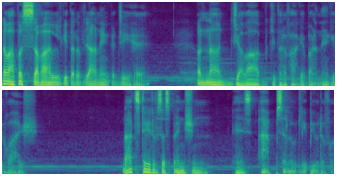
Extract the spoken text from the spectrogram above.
न वापस सवाल की तरफ़ जाने का जी है और ना जवाब की तरफ़ आगे बढ़ने की ख्वाहिश। That state of suspension is absolutely beautiful.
